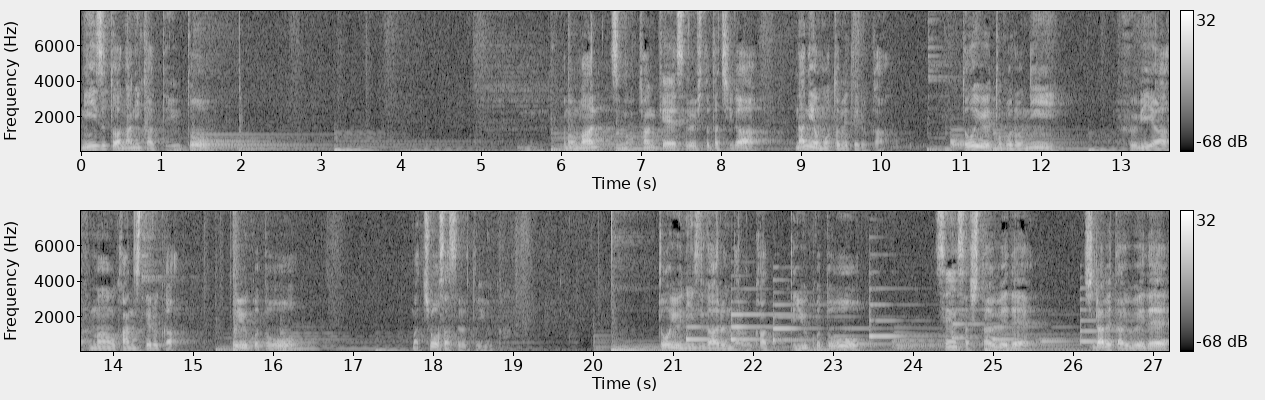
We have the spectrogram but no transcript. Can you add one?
ニーズとは何かっていうと、この周りその関係する人たちが何を求めてるかどういうところに不備や不満を感じてるかということを、まあ、調査するというかどういうニーズがあるんだろうかっていうことを精査した上で調べた上で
